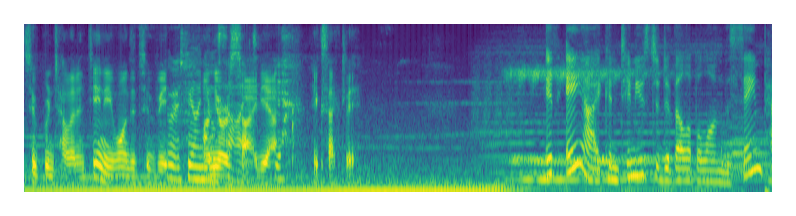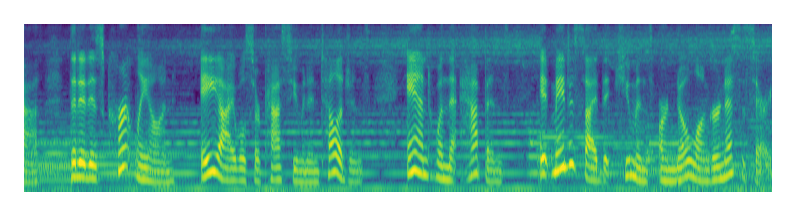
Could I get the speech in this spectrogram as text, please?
super intelligent genie, you want it to be, on, on, your, side. side. Yeah, yeah, exactly. If AI continues to develop along the same path that it is currently on, AI will surpass human intelligence, and when that happens, it may decide that humans are no longer necessary.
